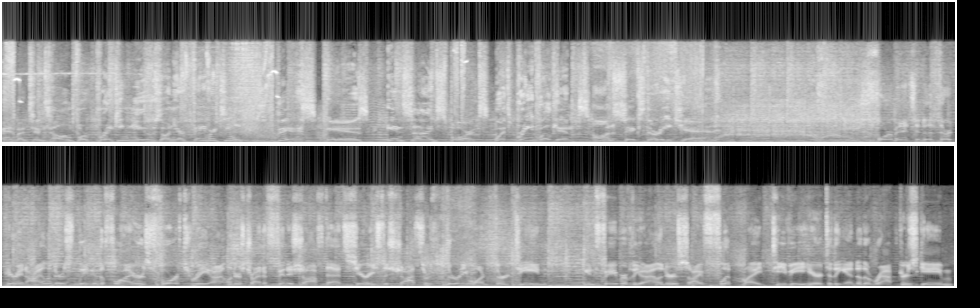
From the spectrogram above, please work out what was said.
Edmonton's home for breaking news on your favorite teams. This is Inside Sports with Reed Wilkins on 630 CHED. Four minutes into the third period, Islanders leading the Flyers 4 3. Islanders trying to finish off that series. The shots are 31 13 in favor of the Islanders. So I flipped my TV here to the end of the Raptors game.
